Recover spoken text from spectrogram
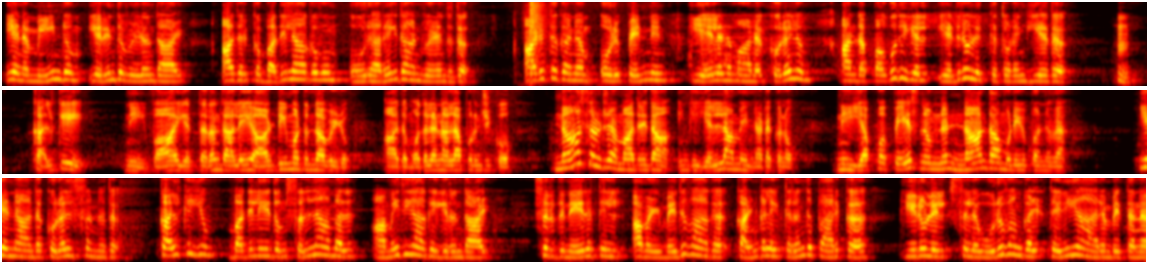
என மீண்டும் எரிந்து விழுந்தாள். அதற்கு பதிலாகவும் ஒரு அறைதான் விழுந்தது. அடுத்த கணம் ஒரு பெண்ணின் ஏளனமான குரலும் அந்த பகுதியில் எதிரொலிக்க தொடங்கியது. "ஹம், கல்கி நீ வாய திறந்தாலே அடி மட்டும்தான் விழும். அத முதல்ல நல்லா புரிஞ்சுக்கோ. நான் சொல்ற மாதிரிதான் இங்க எல்லாமே நடக்கணும். நீ எப்ப பேசணும்னு நான் தான் முடிவு பண்ணுவேன். என்ன அந்த குரல் சொன்னது? கல்கியும் பதிலேதும் சொல்லாமல் அமைதியாக இருந்தாள். சிறிது நேரத்தில் அவள் மெதுவாக கண்களை திறந்து பார்க்க இருளில் சில உருவங்கள் தெரிய ஆரம்பித்தன.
